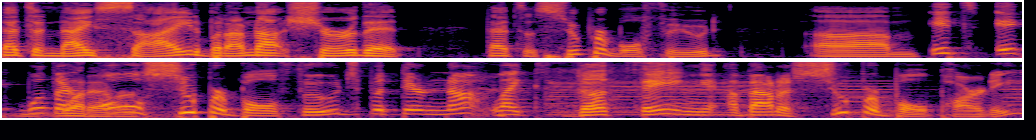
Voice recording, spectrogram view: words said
that's a nice side, but I'm not sure that that's a Super Bowl food. Um, It's it well, they're Whatever. all Super Bowl foods, but they're not like the thing about a Super Bowl party.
